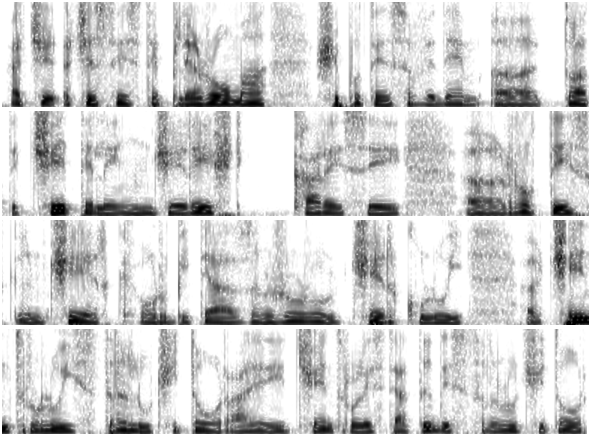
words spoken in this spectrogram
Ace- acesta este pleroma și putem să vedem uh, toate cetele îngerești care se uh, rotesc în cerc, orbitează în jurul cercului, uh, centrului strălucitor. Ai- Centrul este atât de strălucitor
